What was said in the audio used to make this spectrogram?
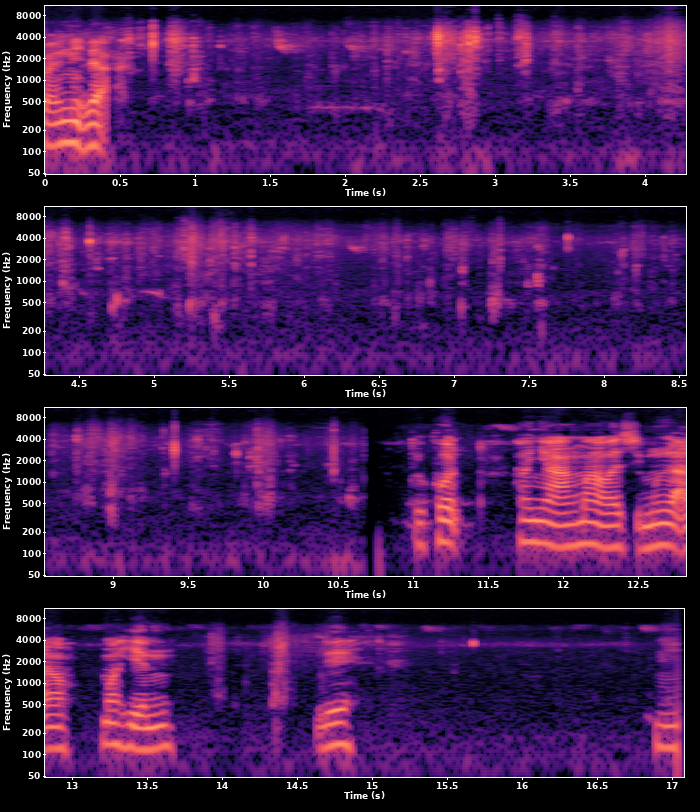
ไปนี่แหละ ทุกคนเขายางมาว่าสิมือเนาะมาเห็นดินี่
